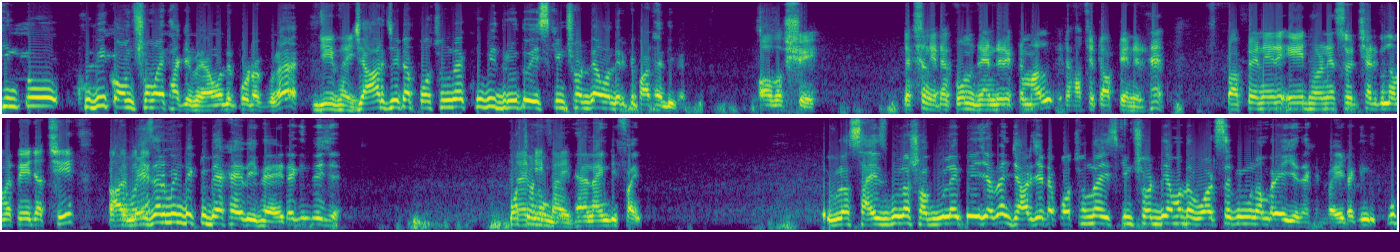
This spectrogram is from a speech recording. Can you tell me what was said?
কিন্তু খুবই কম সময় থাকে ভাই আমাদের প্রোডাক্টগুলো হ্যাঁ? জি ভাই। যার যেটা পছন্দ হয় খুবই দ্রুত স্ক্রিনশট দিয়ে আমাদেরকে পাঠিয়ে দিবেন। অবশ্যই। দেখছেন এটা কোন ব্র্যান্ডের একটা মাল? এটা হচ্ছে টপ টেন এর হ্যাঁ? টপ টেন এর এই ধরনের সোয়েট শার্টগুলো আমরা পেয়ে যাচ্ছি। আর মেজারমেন্ট একটু দেখায় দিই ভাই এটা কিন্তু এই যে পঁচানব্বই 95 হ্যাঁ নাইনটি ফাইভ এগুলো সাইজগুলো সবগুলাই পেয়ে যাবেন। যার যেটা পছন্দ হয় স্ক্রিনশট দিয়ে আমাদের হোয়াটসঅ্যাপ ইমো নাম্বার এই যে দেখেন ভাই এটা কিন্তু খুব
